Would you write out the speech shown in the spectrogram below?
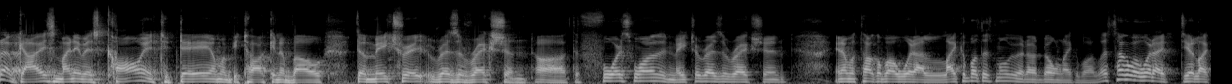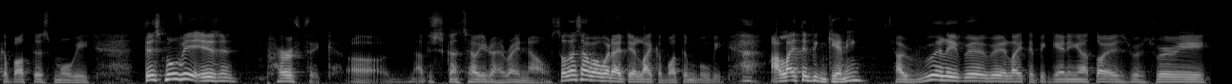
up guys, my name is Kong and today I'm going to be talking about The Matrix Resurrection. Uh, the fourth one, The Matrix Resurrection. And I'm going to talk about what I like about this movie what I don't like about it. Let's talk about what I did like about this movie. This movie isn't perfect. Uh, I'm just going to tell you that right now. So let's talk about what I did like about the movie. I like the beginning. I really, really, really like the beginning. I thought it was very,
